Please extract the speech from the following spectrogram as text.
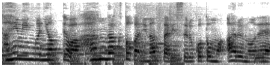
タイミングによっては半額とかになったりすることもあるので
